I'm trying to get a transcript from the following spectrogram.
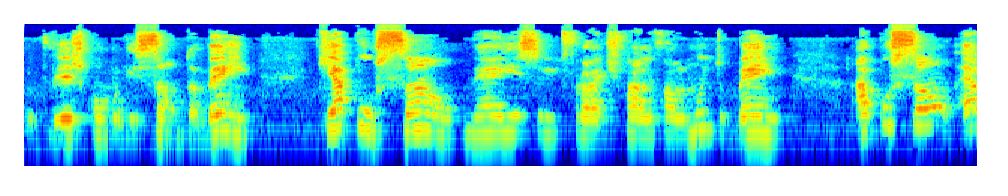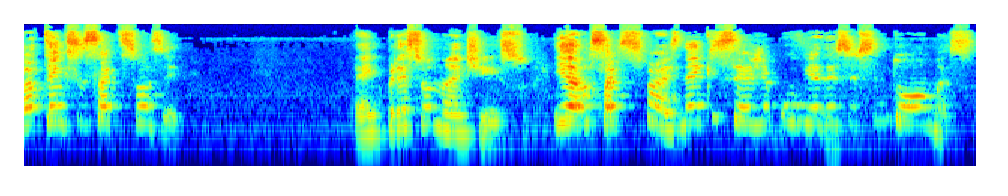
Eu vejo como lição também, que a pulsão, né? Isso que Freud fala e fala muito bem, a pulsão ela tem que se satisfazer. É impressionante isso. E ela satisfaz, nem que seja por via desses sintomas.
